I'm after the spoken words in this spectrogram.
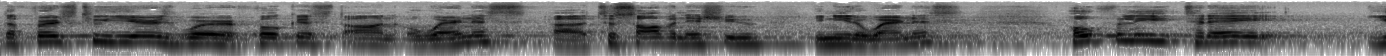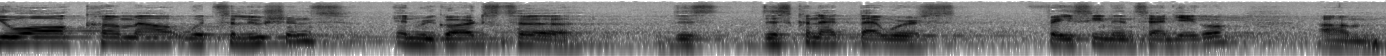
the first two years were focused on awareness. Uh, to solve an issue, you need awareness. Hopefully, today you all come out with solutions in regards to this disconnect that we're facing in San Diego. Um,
